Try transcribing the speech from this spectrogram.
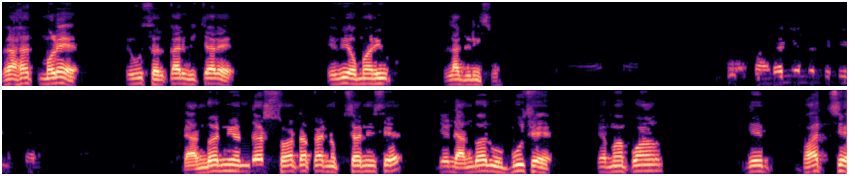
રાહત મળે એવું સરકાર વિચારે એવી અમારી લાગણી છે. ડાંગરની અંદર સો ટકા નુકસાની છે. જે ડાંગર ઊભું છે એમાં પણ જે ભાત છે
